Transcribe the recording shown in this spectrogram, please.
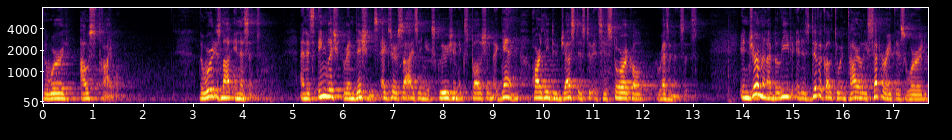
the word Austreibung. The word is not innocent, and its English renditions, exorcising, exclusion, expulsion, again, hardly do justice to its historical resonances. In German, I believe it is difficult to entirely separate this word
